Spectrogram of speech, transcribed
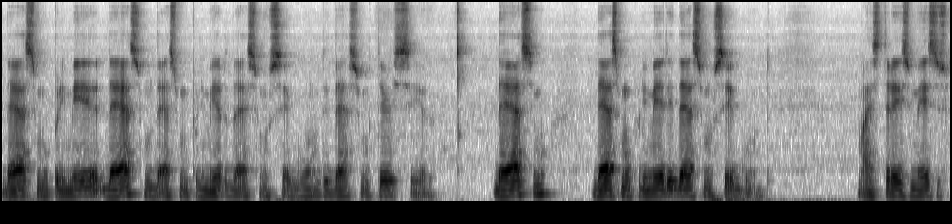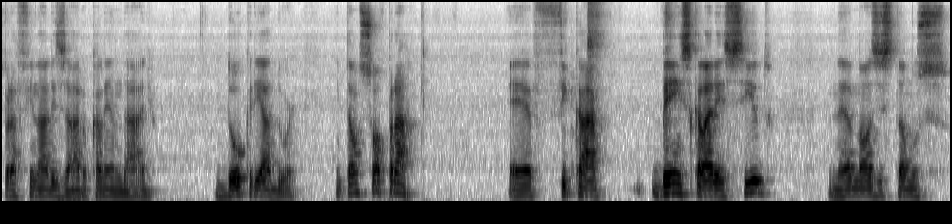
Décimo primeiro, décimo, décimo primeiro, décimo segundo e décimo terceiro. Décimo, décimo primeiro e décimo segundo. Mais três meses para finalizar o calendário do Criador. Então, só para é, ficar bem esclarecido, né, nós estamos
